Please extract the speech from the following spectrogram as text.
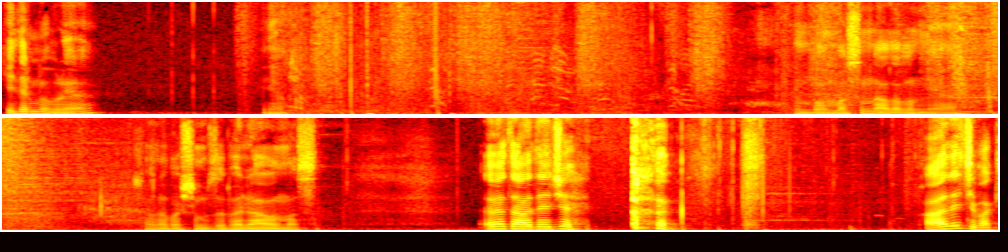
Gelir mi buraya? Yok. Bombasını da alalım ya. Sonra başımıza bela olmasın. Evet ADC. ADC bak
